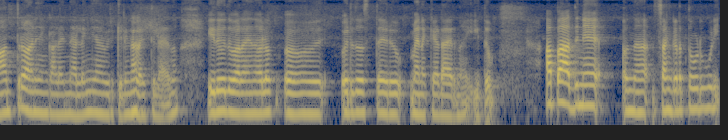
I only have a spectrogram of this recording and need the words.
മാത്രമാണ് ഞാൻ കളയുന്നത്. അല്ലെങ്കിൽ ഞാൻ ഒരിക്കലും കളയത്തില്ലായിരുന്നു. ഇതും ഇത് പറയുന്ന പോലെ ഒരു ദിവസത്തെ ഒരു മെനക്കേടായിരുന്നു ഇതും. അപ്പോൾ അതിനെ ഒന്ന് സങ്കടത്തോടു കൂടി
